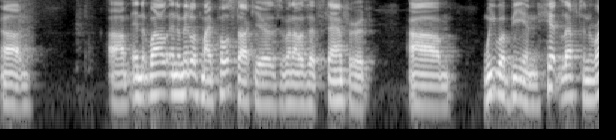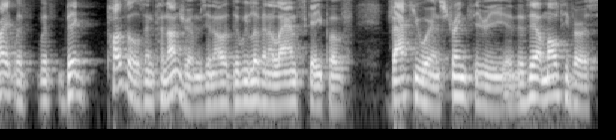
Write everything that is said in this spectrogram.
um, um, and while in the middle of my postdoc years, when I was at Stanford, um, we were being hit left and right with with big puzzles and conundrums. You know, do we live in a landscape of vacuum and string theory? Is there a multiverse?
